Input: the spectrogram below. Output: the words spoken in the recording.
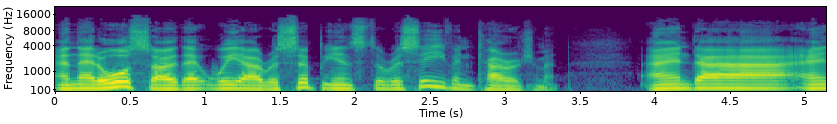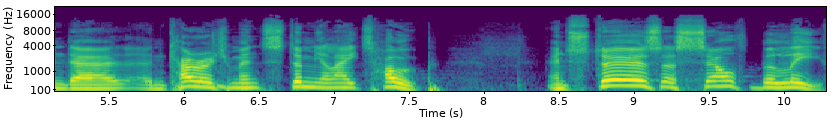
and that also that we are recipients to receive encouragement. And, uh, and uh, encouragement stimulates hope and stirs a self belief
